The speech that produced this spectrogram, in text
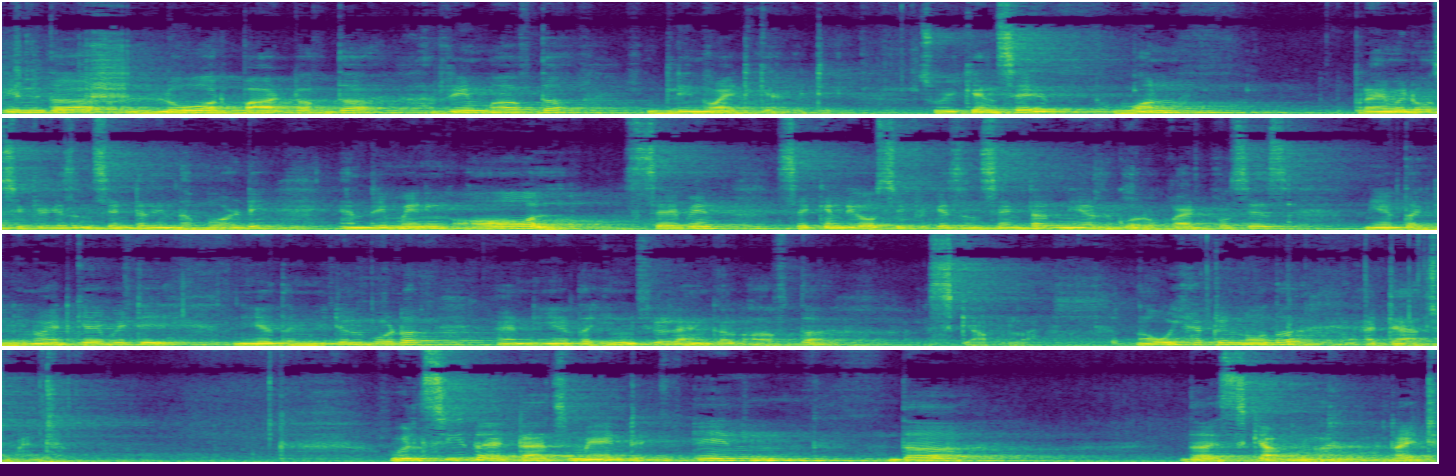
in the lower part of the rim of the glenoid cavity so we can say one primary ossification center in the body and remaining all seven secondary ossification center near the coracoid process, near the glenoid cavity, near the medial border and near the inferior angle of the scapula. Now we have to know the attachment. We'll see the attachment in the, the scapula, right?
